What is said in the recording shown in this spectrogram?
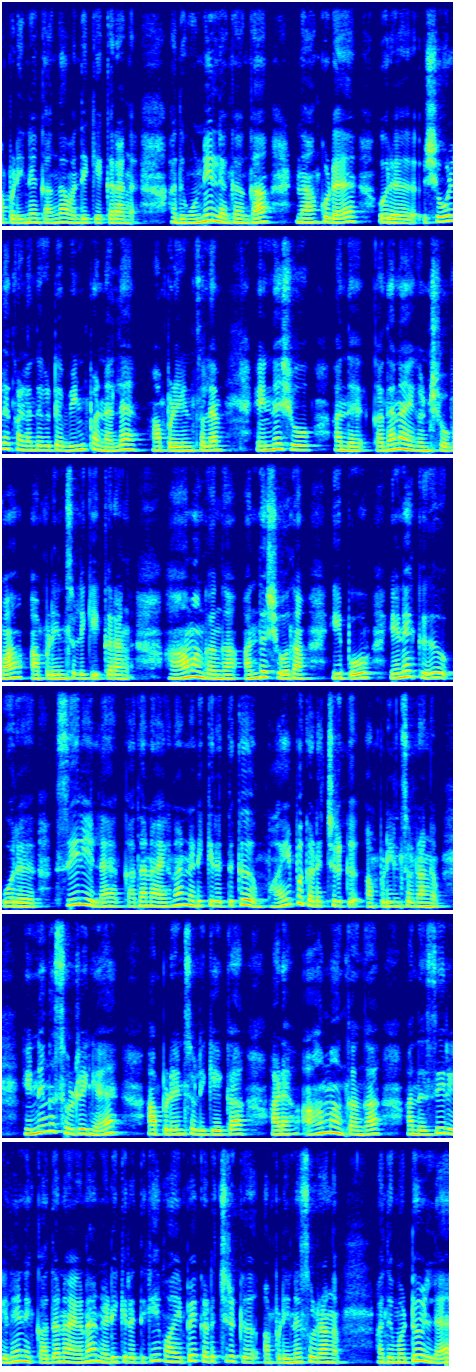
அப்படின்னு கங்கா வந்து கேட்குறாங்க அது ஒன்றும் இல்லை கங்கா நான் கூட ஒரு ஷோவில் கலந்துக்கிட்டு வின் பண்ணல அப்படின்னு சொல்ல என்ன ஷோ அந்த கதாநாயகன் ஷோவா அப்படின்னு சொல்லி கேட்குறாங்க ஆமாம் கங்கா அந்த ஷோ தான். இப்போது எனக்கு ஒரு சீரியலில் கதாநாயகனாக நடிக்கிறதுக்கு வாய்ப்பு கிடச்சிருக்கு அப்படின்னு சொல்கிறாங்க என்னங்க சொல்கிறீங்க அப்படின்னு சொல்லி கேட்கா அட ஆமாம் கங்கா அந்த சீரியலில் எனக்கு கதாநாயகனாக நடிக்கிறதுக்கே வாய்ப்பே கிடச்சிருக்கு அப்படின்னு சொல்கிறாங்க அது மட்டும் இல்லை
